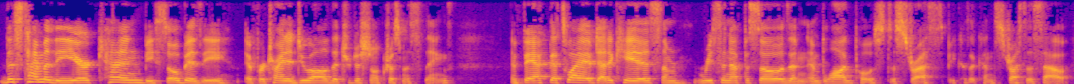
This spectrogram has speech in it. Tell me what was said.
This time of the year can be so busy if we're trying to do all the traditional Christmas things. In fact, that's why I've dedicated some recent episodes and, and blog posts to stress because it can stress us out.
